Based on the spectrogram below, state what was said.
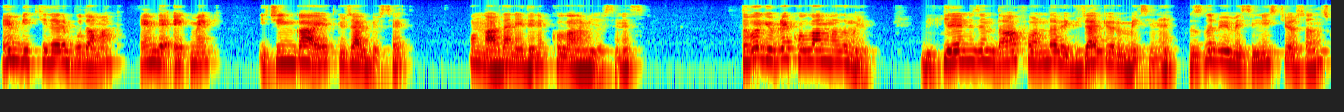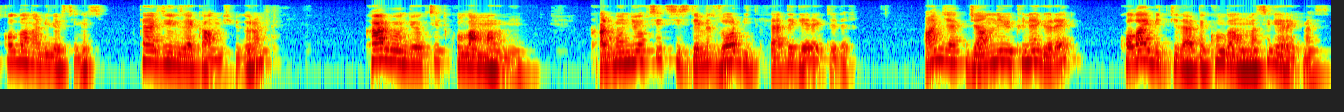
Hem bitkileri budamak hem de ekmek için gayet güzel bir set. Bunlardan edinip kullanabilirsiniz. Sıvı gübre kullanmalı mıyım? Bitkilerinizin daha formda ve güzel görünmesini, hızlı büyümesini istiyorsanız kullanabilirsiniz. Tercihinize kalmış bir durum. Karbondioksit kullanmalı mıyım? Karbondioksit sistemi zor bitkilerde gereklidir. Ancak canlı yüküne göre kolay bitkilerde kullanılması gerekmez.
